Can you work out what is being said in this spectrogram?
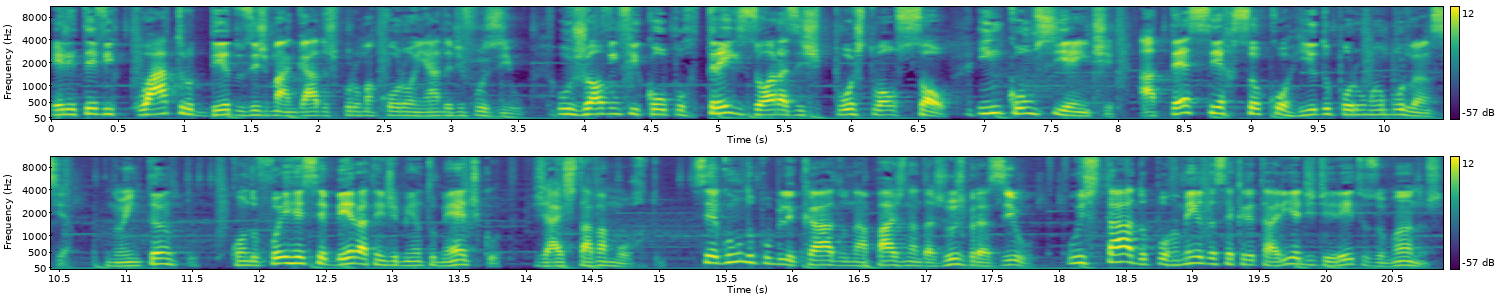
ele teve quatro dedos esmagados por uma coronha envergonhada de fuzil. O jovem ficou por três horas exposto ao sol, inconsciente, até ser socorrido por uma ambulância. No entanto, quando foi receber atendimento médico, já estava morto. Segundo publicado na página da Jus Brasil, o Estado, por meio da Secretaria de Direitos Humanos,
